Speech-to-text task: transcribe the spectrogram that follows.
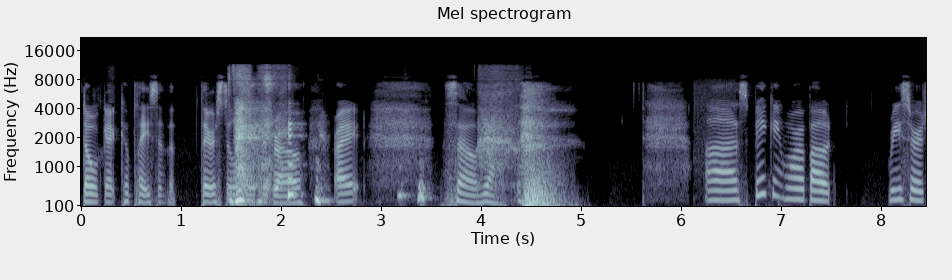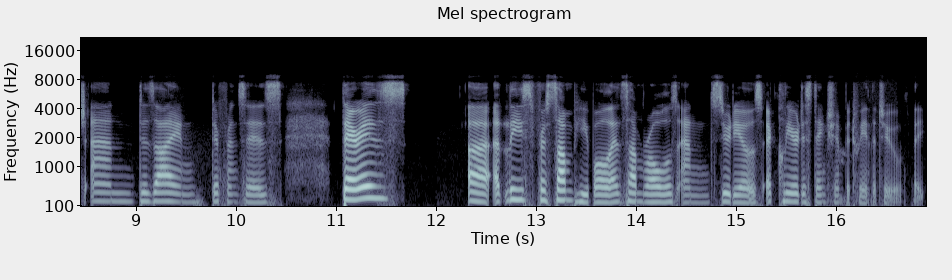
don't get complacent that there's still room to grow, right? So yeah. Uh, speaking more about research and design differences, there is, uh, at least for some people and some roles and studios, a clear distinction between the two. Like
